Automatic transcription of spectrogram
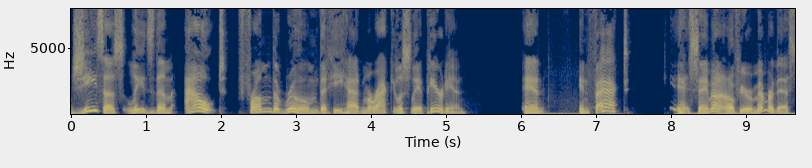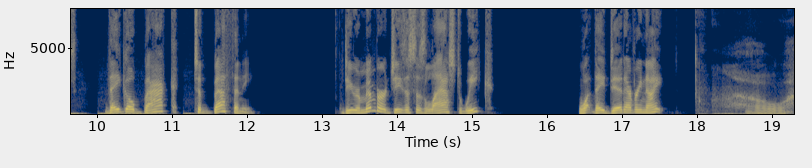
Jesus leads them out from the room that he had miraculously appeared in, and in fact, Sam, I don't know if you remember this. They go back to Bethany. Do you remember Jesus's last week? What they did every night? Oh.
